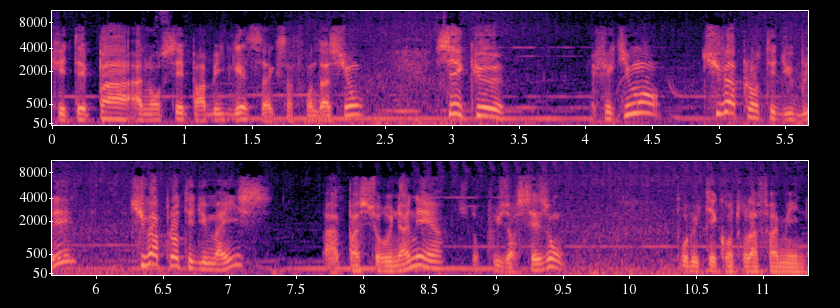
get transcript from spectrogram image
qui n'était pas annoncée par Bill Gates avec sa fondation, c'est que, effectivement, tu vas planter du blé, tu vas planter du maïs, bah, pas sur une année, hein, sur plusieurs saisons, pour lutter contre la famine.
